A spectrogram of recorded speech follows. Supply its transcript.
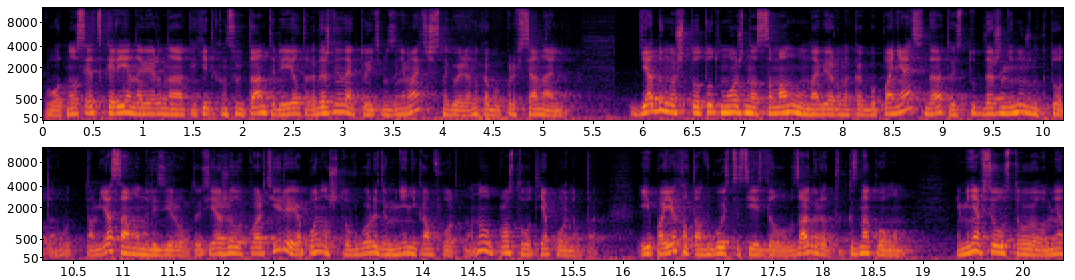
Вот, но это скорее, наверное, какие-то консультанты, риэлторы, даже не знаю, кто этим занимается, честно говоря, ну, как бы профессионально. Я думаю, что тут можно самому, наверное, как бы понять, да, то есть тут даже не нужен кто-то. Вот там я сам анализировал, то есть я жил в квартире, я понял, что в городе мне некомфортно. Ну, просто вот я понял так. И поехал там в гости, съездил за город к знакомым. И меня все устроило, мне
